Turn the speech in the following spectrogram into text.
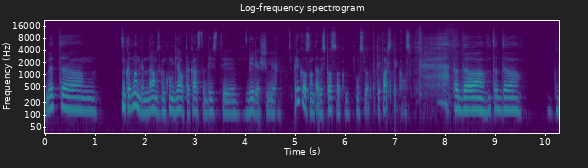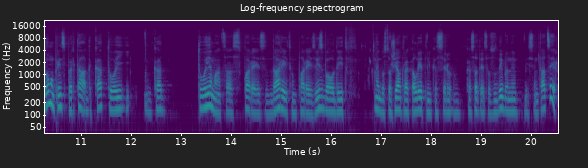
Bet, nu, kad man gan dāmas, gan kungi jautā, kāds tad īsti vīriešiem ir prikals no tā visa pasākuma. Mums ļoti patīk vārds prikals. Tad, tad doma principā ir tāda, ka to, kad to iemācās pareizi darīt un pareizi izbaudīt, atbilstoši jautrākā lietiņa, kas, ir, kas attiecas uz dibeniem, visiem tāds ir.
